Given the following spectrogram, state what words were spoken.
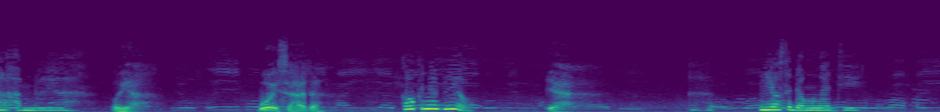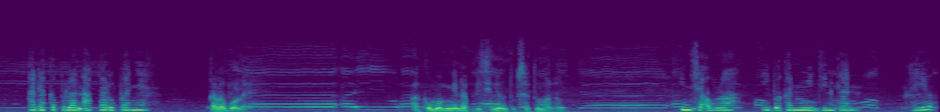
Alhamdulillah. Oh ya. Bu Aisyah ada? Kau kenal beliau? Ya. Eh, beliau sedang mengaji. Ada keperluan apa rupanya? Kalau boleh. Aku mau menginap di sini untuk satu malam. Insya Allah, Ibu akan mengizinkan. Ayo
